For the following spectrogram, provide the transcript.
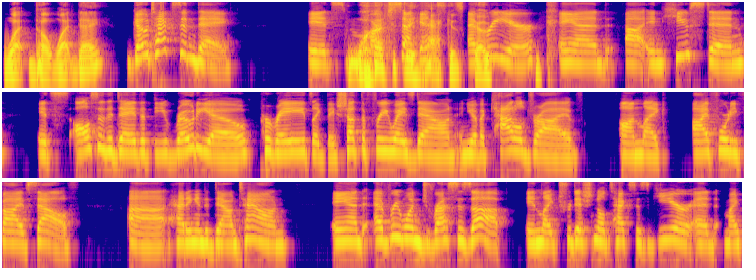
What the what day? Go Texan Day. It's March second Go- every year, and uh, in Houston, it's also the day that the rodeo parades. Like they shut the freeways down, and you have a cattle drive on like I forty five South, uh, heading into downtown, and everyone dresses up in like traditional Texas gear. And my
